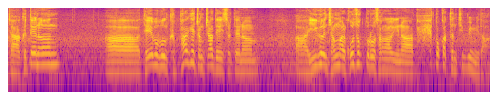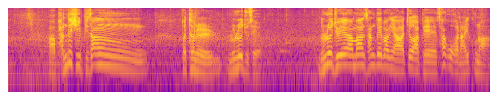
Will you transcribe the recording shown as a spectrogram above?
자, 그때는 아, 대부분 급하게 정차되어 있을 때는 아, 이건 정말 고속도로 상황이나 다 똑같은 팁입니다. 아, 반드시 비상 버튼을 눌러주세요. 눌러줘야만 상대방이 아, 저 앞에 사고가 나 있구나.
